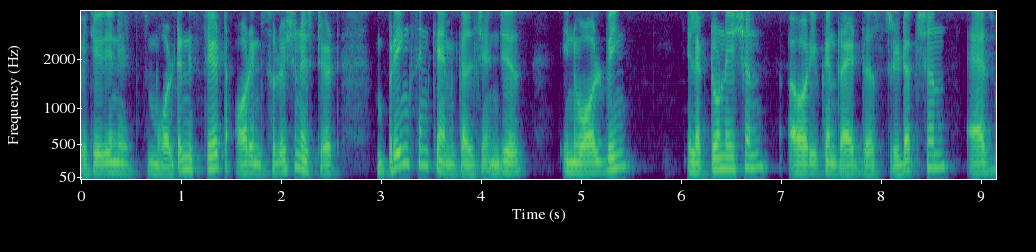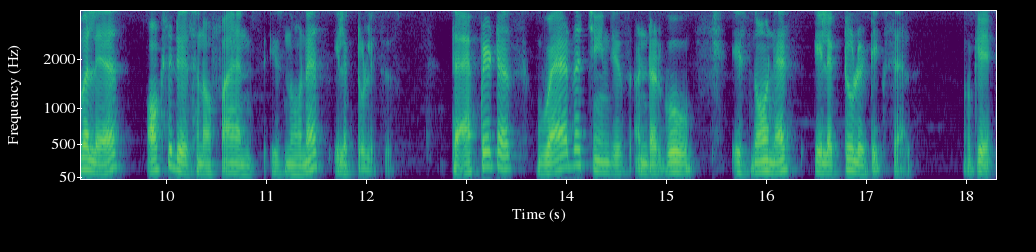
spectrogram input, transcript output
which is in its molten state or in solution state brings in chemical changes involving electronation or you can write this reduction as well as oxidation of ions is known as electrolysis. The apparatus where the changes undergo is known as electrolytic cell okay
